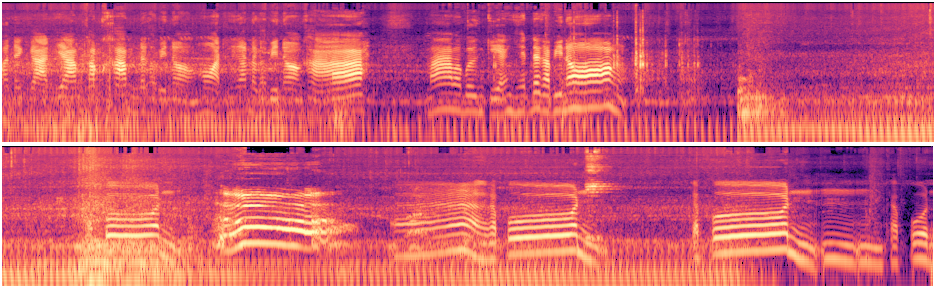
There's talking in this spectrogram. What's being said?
บ รรยากาศยามค่ำๆนะคะพี่น้องหอดเลือดนะคะพี่น้องค่ะ มามาเบิ่งเกียงเห็ดเด้อค่ะพี่น้องกระปุนอ่ากระปุนกระปุนอืมอืมกระปุน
